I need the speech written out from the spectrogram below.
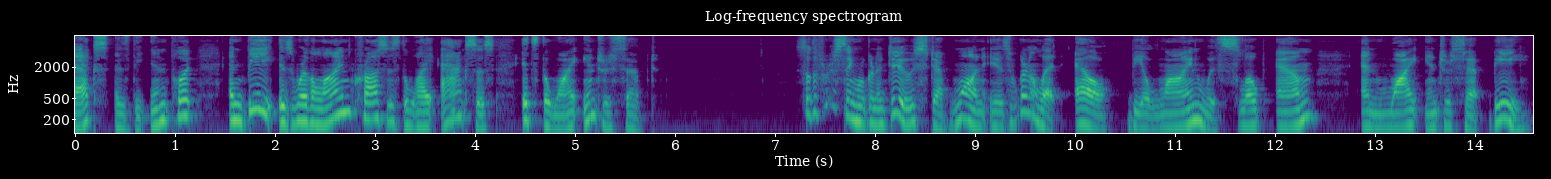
x as the input, and b is where the line crosses the y-axis. It's the y-intercept. So the first thing we're going to do, step one, is we're going to let L be a line with slope m and y-intercept b.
